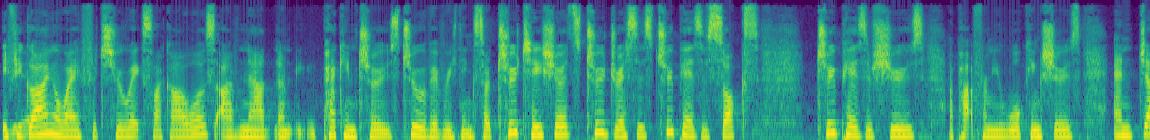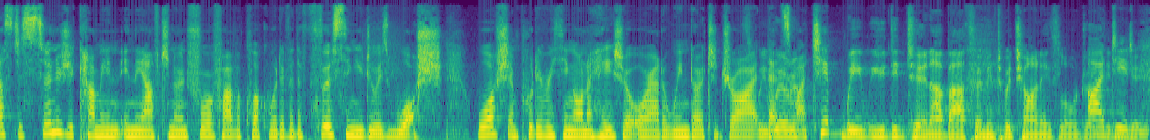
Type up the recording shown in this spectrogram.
If you're going away for two weeks like I was, I've now um, pack in twos, two of everything. So two t-shirts, two dresses, two pairs of socks. Two pairs of shoes, apart from your walking shoes, and just as soon as you come in in the afternoon, four or five o'clock or whatever, the first thing you do is wash, wash, and put everything on a heater or out a window to dry. We That's were- my tip. We you did turn our bathroom into a Chinese laundry. I did. You?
